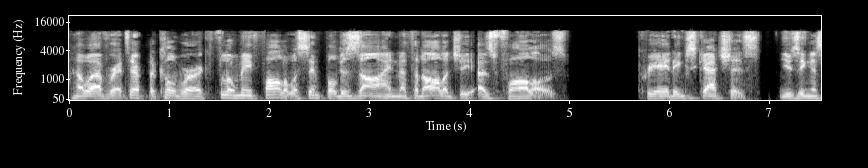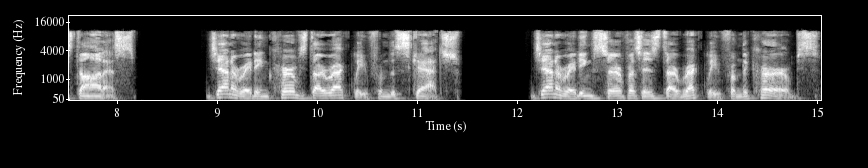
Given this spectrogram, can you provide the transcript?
However a typical workflow may follow a simple design methodology as follows. Creating sketches, using a stylus. Generating curves directly from the sketch. Generating surfaces directly from the curves.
